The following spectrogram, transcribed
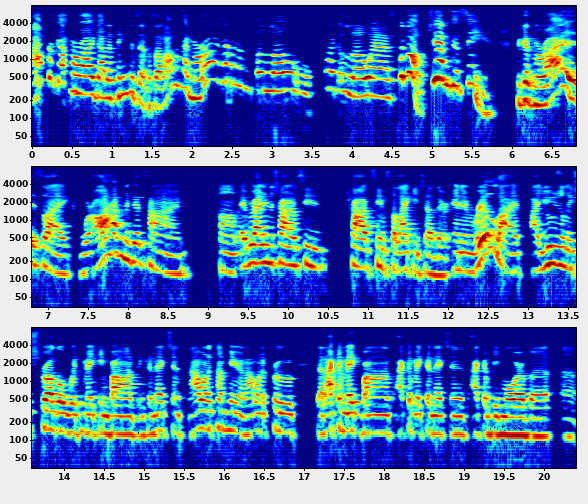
I forgot Moriah got a scene this episode. I was like, Moriah had a, a, low, like a low ass, but no, she had a good scene because Moriah is like, we're all having a good time. Um, everybody in the tribe sees tribe seems to like each other. And in real life, I usually struggle with making bonds and connections. And I want to come here and I want to prove that I can make bonds, I can make connections, I can be more of a, a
